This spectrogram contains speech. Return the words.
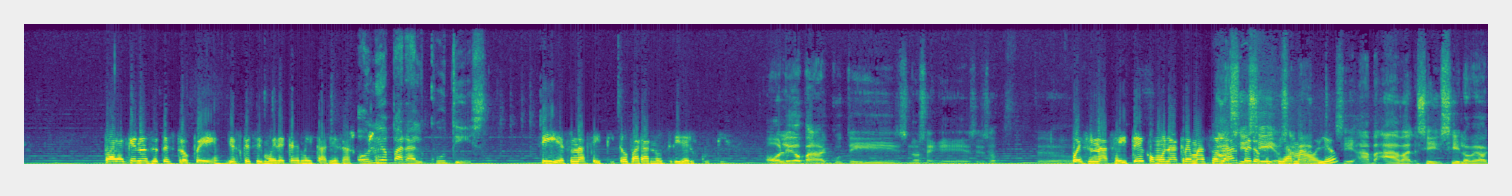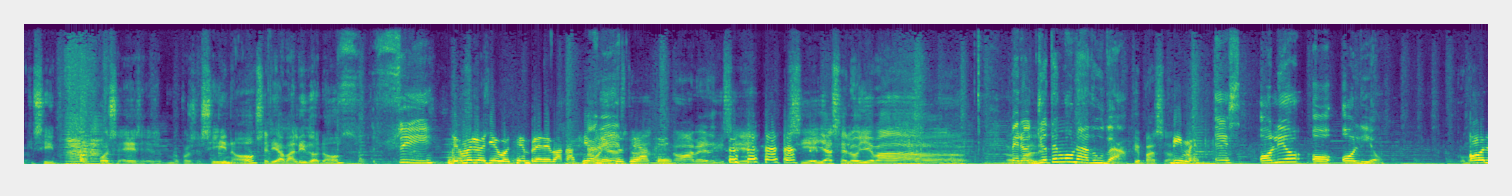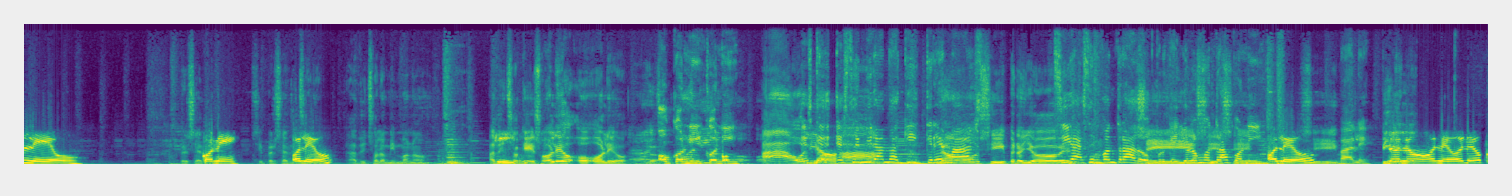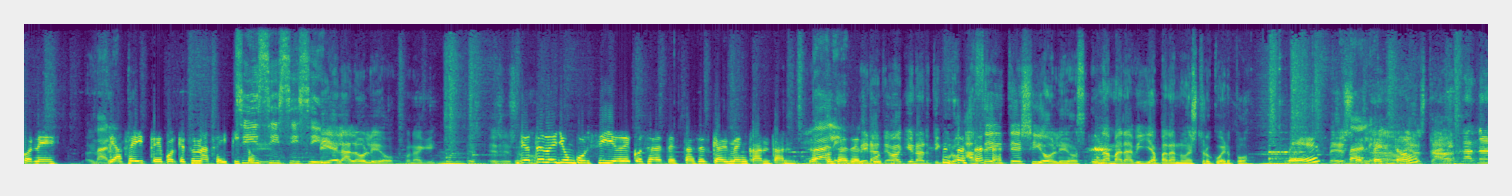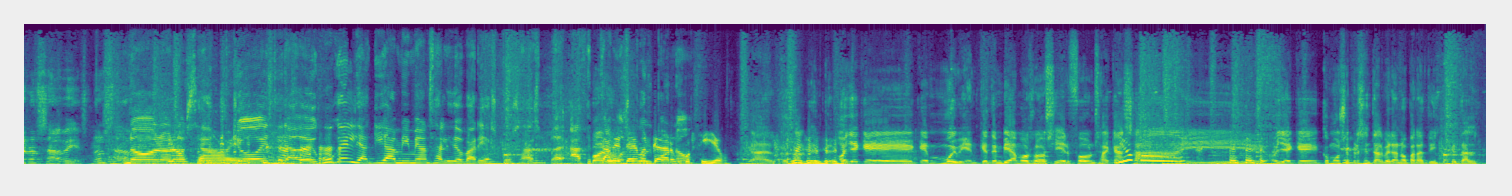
Para que no se te estropee. Yo es que soy muy de cremitar y esas cosas. Óleo para el cutis. Sí, es un aceitito para nutrir el cutis. Óleo para el cutis, no sé qué es eso. Pero... Pues un aceite, como una crema No, solar, sí, pero sí, que se sea, llama me- óleo. Sí, ah, ah, vale, sí, sí, lo veo aquí, sí. Pues, es- es- pues sí, ¿no? Sería válido, ¿no? Sí. Yo me lo llevo siempre de Pues vacaciones, o sea que. No, a ver, si, si ella se lo lleva... Pero yo tengo una duda. ¿Qué pasa? Dime, ¿Es óleo o óleo? ¿Cómo? óleo. Con E. Sí, pero se ha dicho, Óleo. Has dicho lo mismo, ¿no? ¿Has Sí. dicho que es óleo o óleo? O con I, con I. Ah, Es que óleo. estoy Ah. mirando aquí cremas. No, sí, pero yo... Sí, has encontrado, Sí, porque yo lo he encontrado sí. con I. Óleo. Sí. Vale. No, no, óleo, óleo con E. Vale. De aceite, porque es un aceitito. Sí, sí, sí, sí. Piel al óleo, pon aquí. Es, es eso, Yo ¿no? te doy un cursillo de cosas de estas, es que a mí me encantan las Vale. cosas del Mira, tengo aquí un artículo. Aceites y óleos, una maravilla para nuestro cuerpo. ¿Ves? ¿Ves? Vale. Perfecto. Ya está. Alejandra, no sabes, no sabes. No, no, no, No sé. sabe. Yo he tirado de Google y aquí a mí me han salido varias cosas. Le Aceptamos tenemos que dar un ¿no? cursillo. Claro, totalmente. Oye, que, que muy bien, que te enviamos los earphones a casa y... Oye, que, ¿cómo se presenta el verano para ti? ¿Qué tal?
